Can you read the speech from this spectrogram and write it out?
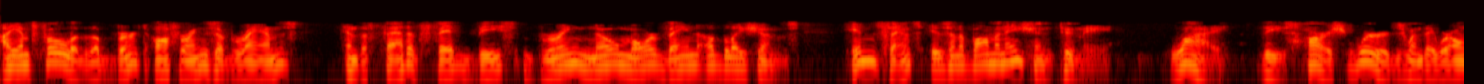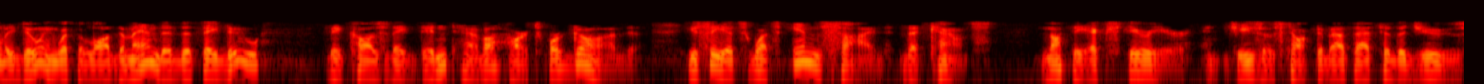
I am full of the burnt offerings of rams, and the fat of fed beasts bring no more vain oblations. Incense is an abomination to me. Why these harsh words when they were only doing what the law demanded that they do? Because they didn't have a heart for God. You see, it's what's inside that counts, not the exterior. And Jesus talked about that to the Jews.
